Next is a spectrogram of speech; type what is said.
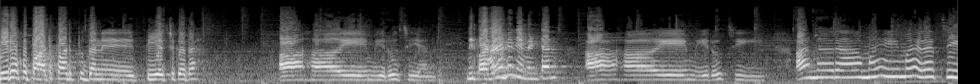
మీరు ఒక పాట పాడుతుందని తీయచ్చు కదా? ఆహా ఏమి రుచి అండి పాడండి నేను వింటాను. ఆహా ఏమి రుచి. అనరామై మరచి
